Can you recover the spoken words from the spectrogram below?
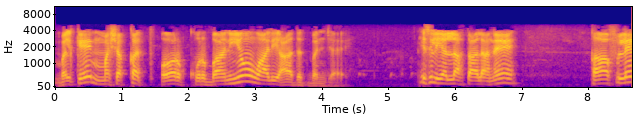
بلکہ مشقت اور قربانیوں والی عادت بن جائے۔ اس لیے اللہ تعالی نے قافلے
